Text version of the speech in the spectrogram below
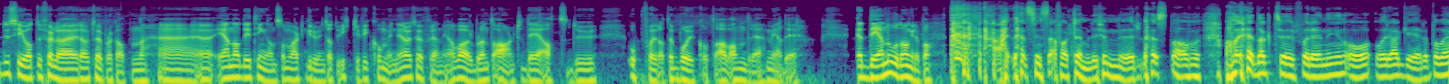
du sier jo at du følger redaktørplakaten. Eh, en av de tingene som har vært grunnen til at du ikke fikk komme inn i Redaktørforeninga, var jo bl.a. det at du oppfordra til boikott av andre medier. Er det noe du angrer på? Nei, det syns jeg var temmelig humørløst av, av Redaktørforeningen å, å, reagere på det.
